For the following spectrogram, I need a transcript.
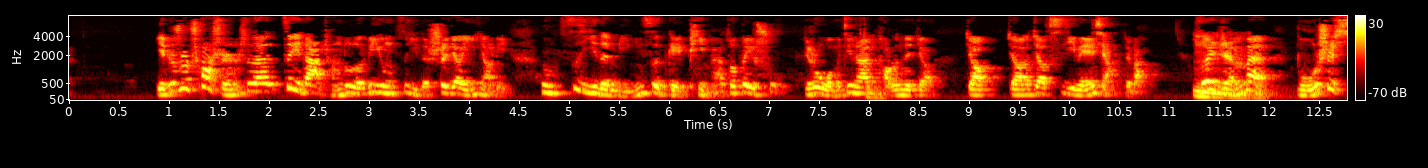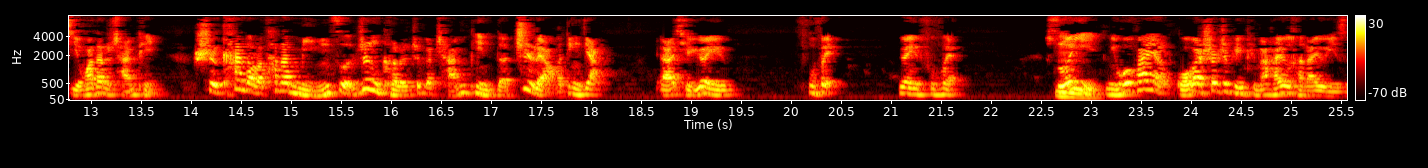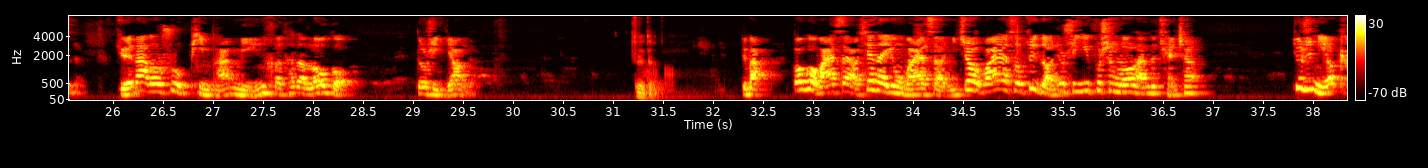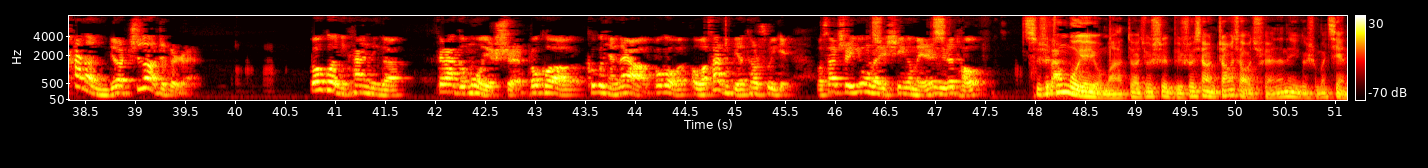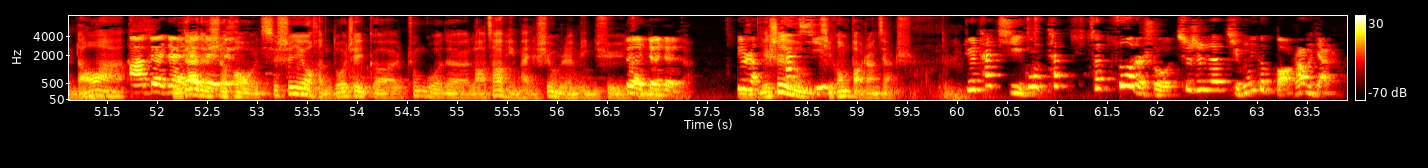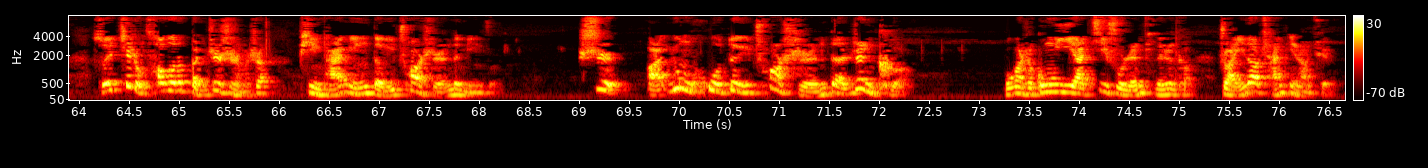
也就是说，创始人是在最大程度的利用自己的社交影响力，用自己的名字给品牌做背书，就是我们经常讨论的叫叫叫叫刺激联想，对吧？所以人们不是喜欢他的产品，是看到了他的名字，认可了这个产品的质量和定价，而且愿意付费，愿意付费。所以你会发现，国外奢侈品品牌还有很大有意思的，绝大多数品牌名和它的 logo 都是一样的，对的，对吧？包括 YSL，现在用 YSL，你知道 YSL 最早就是伊夫圣罗兰的全称，就是你要看到，你就要知道这个人。包括你看那个菲拉格慕也是，包括 Coco Chanel，包括我我萨是比较特殊一点，我萨是用的是一个美人鱼的头，其实中国也有嘛，对吧？就是比如说像张小泉的那个什么剪刀啊，啊，对对古代的时候其实也有很多这个中国的老造品牌也是用人名去对对对的就是嗯也是提供保障价值，对，就是它提供它它做的时候，其实它提供一个保障的价值。所以这种操作的本质是什么？是品牌名等于创始人的名字，是把用户对于创始人的认可，不管是工艺啊、技术、人品的认可，转移到产品上去。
